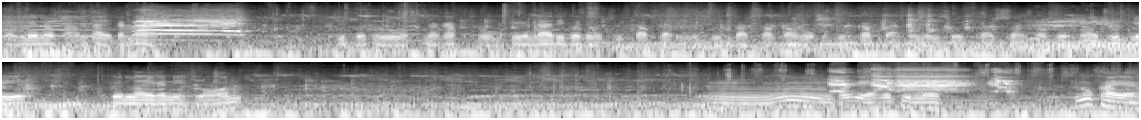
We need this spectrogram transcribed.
คอมเมนต์เราถามไทยกันได้ที่เบอร์โทรนะครับโทรมาคุยกันได้ที่เบอร์โทรศูนย์เก้าแปดหนึ่งศูนย์แปดสองเก้าหกศูนย์เก้าแปดหนึ่งศูนย์แปดสองเก้าหกชุดนี้เป็นไรกันนี่ร้อนอืมต้องแอบให้กินเลย ลูกใครอะ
